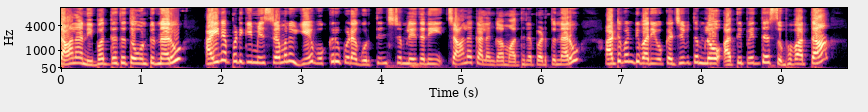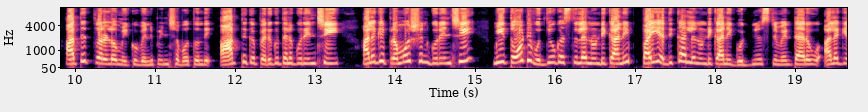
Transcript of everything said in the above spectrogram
చాలా నిబద్ధతతో ఉంటున్నారు. అయినప్పటికీ మీ శ్రమను ఏ ఒక్కరు కూడా గుర్తించడం లేదని చాలా కాలంగా మదనపడుతున్నారు అటువంటి వారి యొక్క జీవితంలో అతిపెద్ద శుభవార్త అతి త్వరలో మీకు వినిపించబోతుంది. ఆర్థిక పెరుగుదల గురించి అలాగే ప్రమోషన్ గురించి మీ తోటి ఉద్యోగస్తుల నుండి కానీ పై అధికారుల నుండి కానీ గుడ్ న్యూస్ని వింటారు. అలాగే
